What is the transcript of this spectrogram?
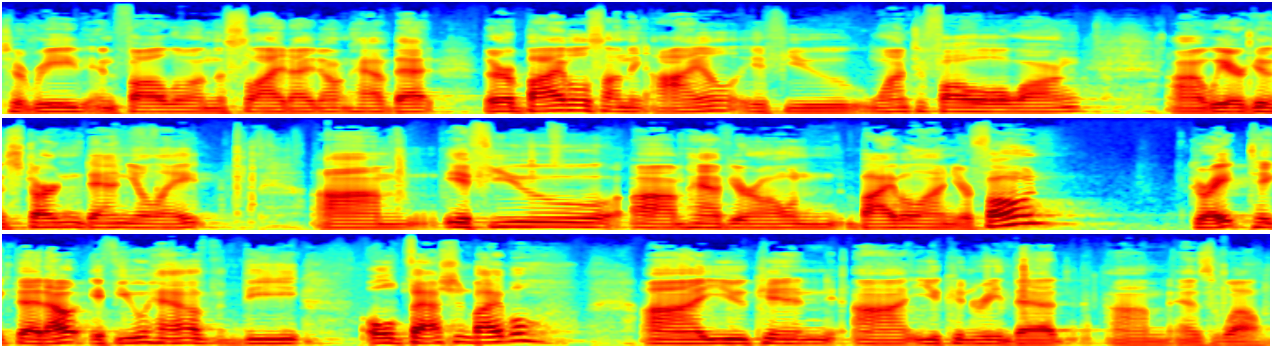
to read and follow on the slide. I don't have that. There are Bibles on the aisle if you want to follow along. Uh, we are going to start in Daniel 8. Um, if you um, have your own Bible on your phone, great, take that out. If you have the old fashioned Bible, uh, you, can, uh, you can read that um, as well.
